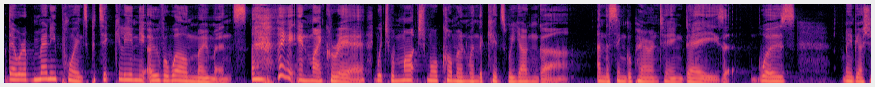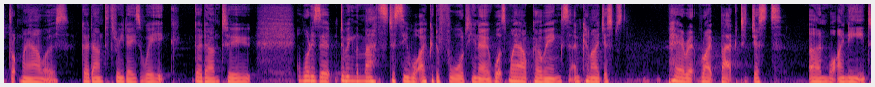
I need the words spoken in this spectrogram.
there were many points, particularly in the overwhelm moments in my career, which were much more common when the kids were younger and the single parenting days was maybe I should drop my hours, go down to three days a week, go down to what is it, doing the maths to see what I could afford, you know, what's my outgoings and can I just pare it right back to just earn what I need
